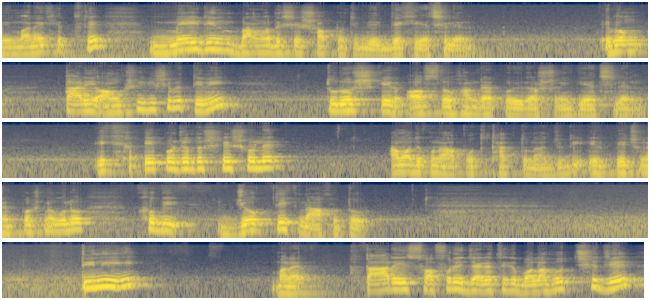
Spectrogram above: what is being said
নির্মাণের ক্ষেত্রে মেড ইন বাংলাদেশের স্বপ্ন তিনি দেখিয়েছিলেন এবং তারই অংশ হিসেবে তিনি তুরস্কের অস্ত্র ভাণ্ডার পরিদর্শনে গিয়েছিলেন। এ পর্যন্ত শেষ হলে আমাদের কোনো আপত্তি থাকতো না। যদি এর পেছনের প্রশ্নগুলো খুবই যৌক্তিক না হতো। তিনি মানে তার এই সফরের জায়গা থেকে বলা হচ্ছে যে,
